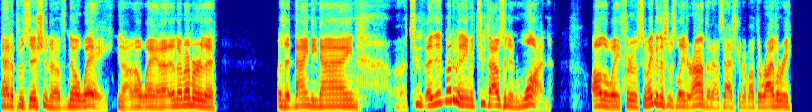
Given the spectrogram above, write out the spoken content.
had a position of no way, you know, no way. And I, and I remember that, was it 99? Uh, two, it might have been even 2001 all the way through. So maybe this was later on that I was asking about the rivalry.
